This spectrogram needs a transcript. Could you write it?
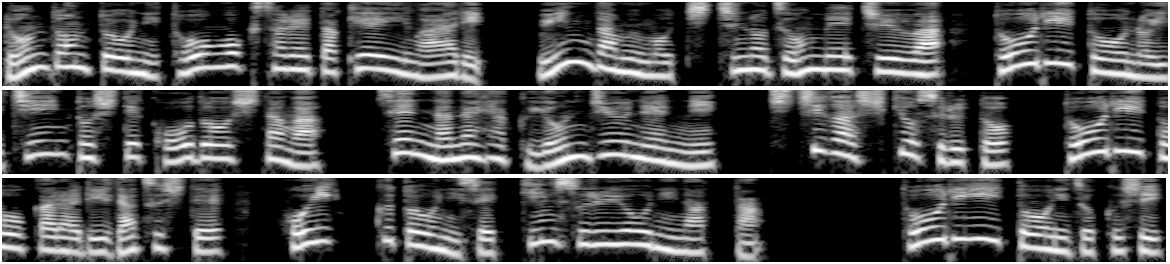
ロンドン島に投獄された経緯があり、ウィンダムも父の存命中は、トーリー島の一員として行動したが、1740年に父が死去すると、トーリー島から離脱して、ホイック島に接近するようになった。トーリー島に属し、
